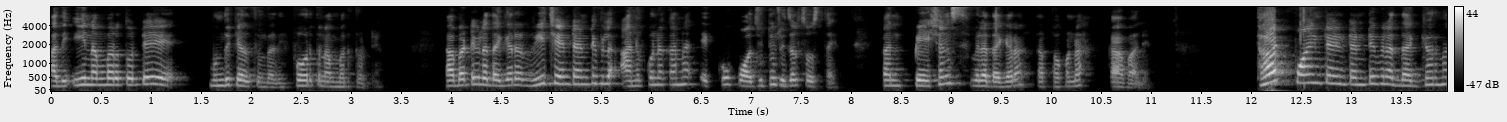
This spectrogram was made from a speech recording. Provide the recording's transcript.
అది ఈ నెంబర్ తోటే ముందుకెళ్తుంది అది ఫోర్త్ నెంబర్ తోటి. కాబట్టి వీళ్ళ దగ్గర రీచ్ ఏంటంటే వీళ్ళు అనుకున్న కన్నా ఎక్కువ పాజిటివ్ రిజల్ట్స్ వస్తాయి. కానీ పేషెన్స్ వీళ్ళ దగ్గర తప్పకుండా కావాలి. థర్డ్ పాయింట్ ఏంటంటే వీళ్ళ దగ్గర ఉన్న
